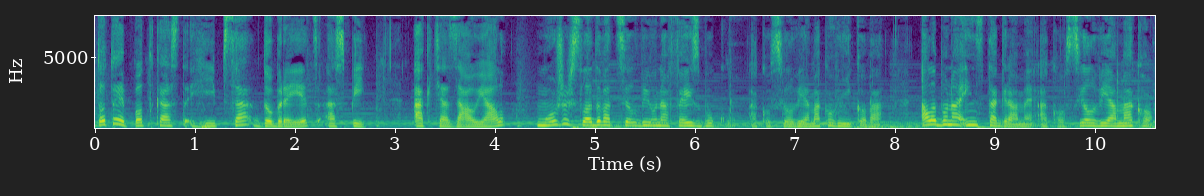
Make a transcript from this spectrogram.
Toto je podcast Hýpsa, Dobre jedz a spí. Ak ťa zaujal, môžeš sledovať Silviu na Facebooku ako Silvia Makovníková alebo na Instagrame ako Silvia Mako.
